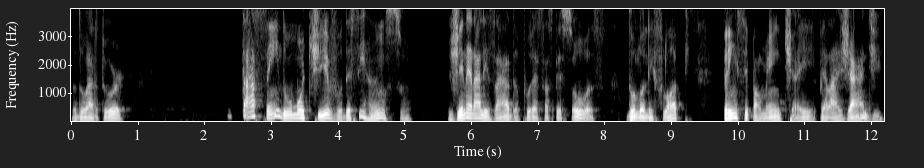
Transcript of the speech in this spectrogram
do Arthur está sendo o motivo desse ranço generalizado por essas pessoas do Loliflop, principalmente aí pela Jade,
